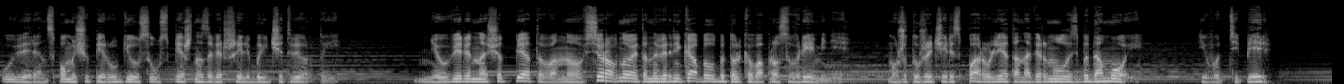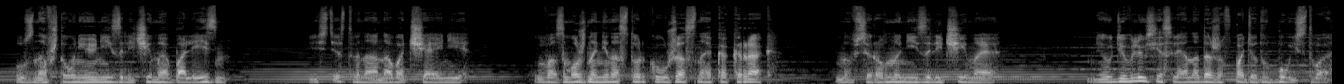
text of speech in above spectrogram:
Уверен, с помощью Перугиуса успешно завершили бы и четвертый. Не уверен насчет пятого, но все равно это наверняка был бы только вопрос времени. Может, уже через пару лет она вернулась бы домой. И вот теперь, узнав, что у нее неизлечимая болезнь, естественно, она в отчаянии. Возможно, не настолько ужасная, как рак, но все равно неизлечимая. Не удивлюсь, если она даже впадет в буйство.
